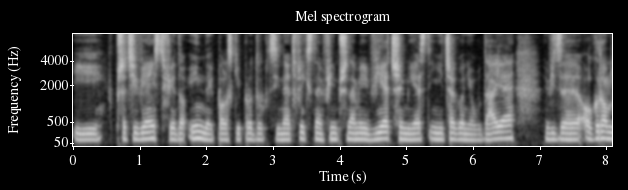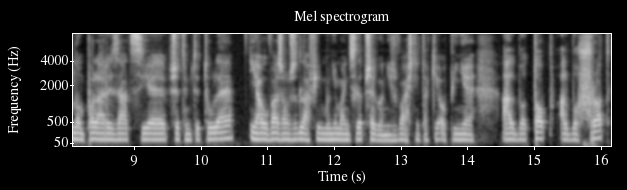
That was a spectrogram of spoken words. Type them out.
i w przeciwieństwie do innej polskiej produkcji Netflix ten film przynajmniej wie czym jest i niczego nie udaje. Widzę ogromną polaryzację przy tym tytule. Ja uważam, że dla filmu nie ma nic lepszego niż właśnie takie opinie albo top, albo frot.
